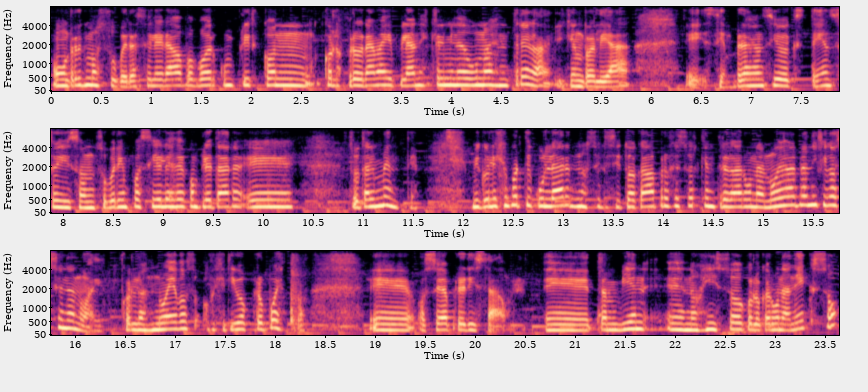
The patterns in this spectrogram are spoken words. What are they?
a un ritmo súper acelerado para poder cumplir con, los programas y planes que el Minedu nos entrega y que en realidad eh, siempre han sido extensos y son súper imposibles de completar eh, Totalmente. Mi colegio particular nos solicitó a cada profesor que entregara una nueva planificación anual con los nuevos objetivos propuestos, eh, o sea, priorizados. Eh, también eh, nos hizo colocar un anexo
